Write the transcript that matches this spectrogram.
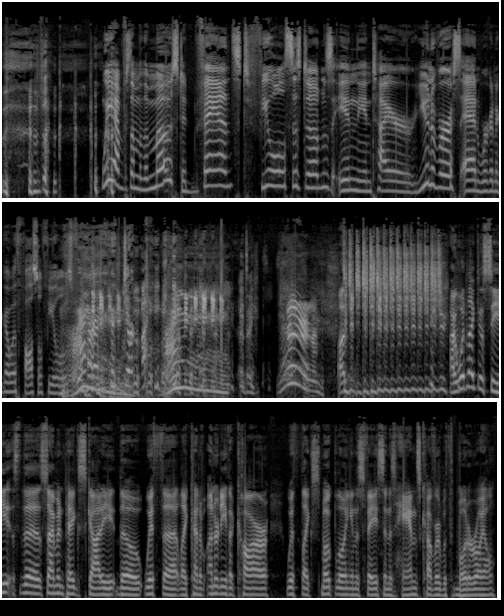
we have some of the most advanced fuel systems in the entire universe, and we're going to go with fossil fuels for our dirt bike. I would like to see the Simon Pegg Scotty though, with uh, like kind of underneath a car with like smoke blowing in his face and his hands covered with motor oil.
